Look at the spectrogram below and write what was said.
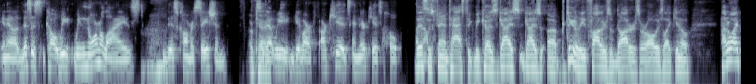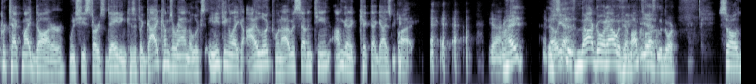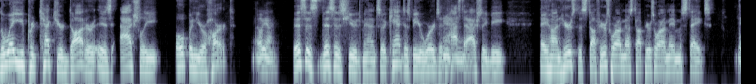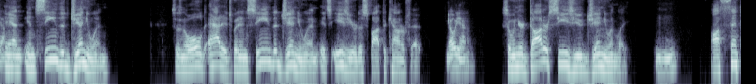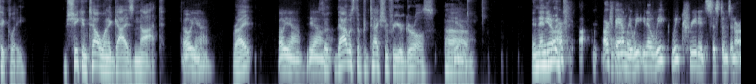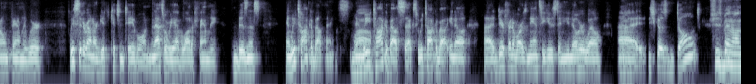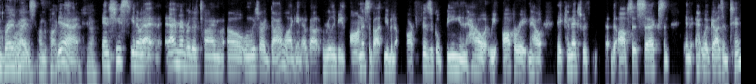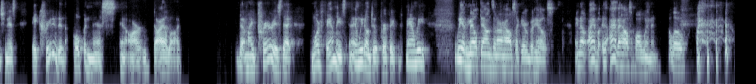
You know, this is called we we normalized this conversation okay. so that we give our our kids and their kids hope. This is fantastic because guys, guys, uh, particularly fathers of daughters, are always like, you know, how do I protect my daughter when she starts dating? Because if a guy comes around that looks anything like I looked when I was 17, I'm going to kick that guy's butt. yeah. Right? Oh, she yeah. is not going out with him. I'm closing yeah. the door. So the way you protect your daughter is actually open your heart. Oh yeah. This is this is huge, man. So it can't just be your words. It mm-hmm. has to actually be hey, hon, here's the stuff. Here's where I messed up. Here's where I made mistakes. Yeah. And in seeing the genuine, this is an old adage, but in seeing the genuine, it's easier to spot the counterfeit. Oh yeah. So when your daughter sees you genuinely, hmm authentically, she can tell when a guy's not, Oh yeah. right? Oh yeah. Yeah. So that was the protection for your girls. Yeah. Um, and then and you know would- our our Yeah. family we you know we we created systems in our own family where we sit around our kitchen table and that's where we have a lot of family business and we talk about things and we talk about sex we talk about you know a dear friend of ours nancy houston you know her well uh, she goes don't she's been on Brave Men on the podcast. Yeah. yeah. and she's you know I, I remember the time oh when we started dialoguing about really being honest about even our physical being and how we operate and how it connects with the opposite sex and and what God's intention is it created an openness in our dialogue. That my prayer is that more families and we don't do it perfect man we we have meltdowns in our house like everybody else. You know I have I have a house of all women. Hello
